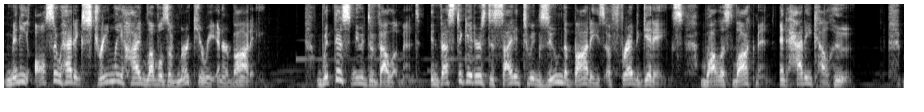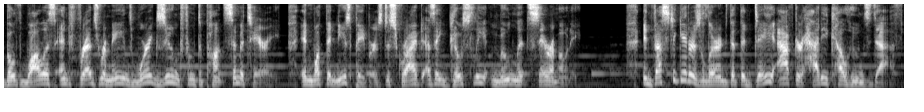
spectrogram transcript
Minnie also had extremely high levels of mercury in her body. With this new development, investigators decided to exhume the bodies of Fred Giddings, Wallace Lockman, and Hattie Calhoun. Both Wallace and Fred's remains were exhumed from DuPont Cemetery in what the newspapers described as a ghostly moonlit ceremony. Investigators learned that the day after Hattie Calhoun's death,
